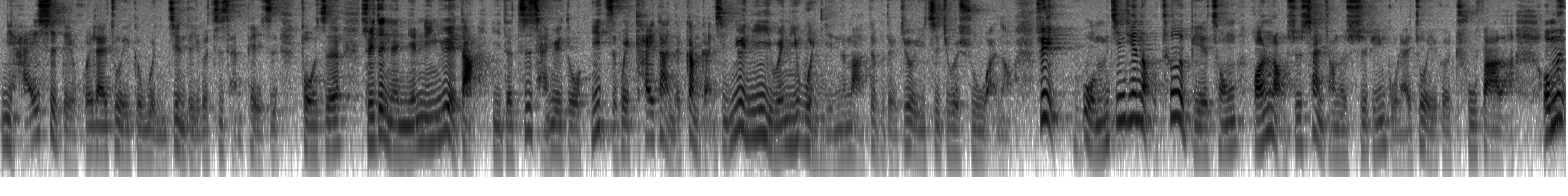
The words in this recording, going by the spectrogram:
你还是得回来做一个稳健的一个资产配置。否则，随着你的年龄越大，你的资产越多，你只会开大你的杠杆性，因为你以为你稳赢了嘛，对不对？就一次就会输完哦。所以，我们今天呢，特别从华伦老师擅长的食品股来做一个出发了。我们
